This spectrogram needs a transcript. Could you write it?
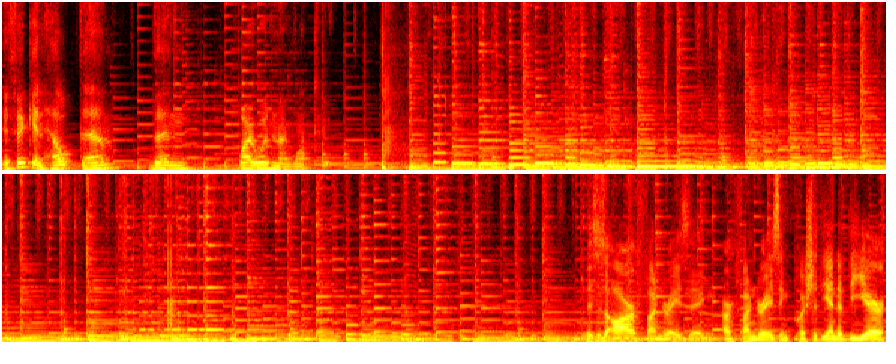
if it can help them then why wouldn't I want to? This is our fundraising, our fundraising push at the end of the year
